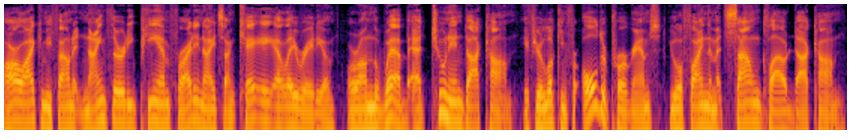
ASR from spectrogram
ROI can be found at 9.30 p.m. Friday nights on KALA Radio or on the web at tunein.com. If you're looking for older programs, you will find them at soundcloud.com.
